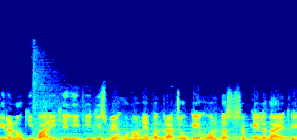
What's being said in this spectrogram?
रनों की पारी खेली थी, जिसमें उन्होंने 15 चौके और 10 छक्के लगाए थे।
